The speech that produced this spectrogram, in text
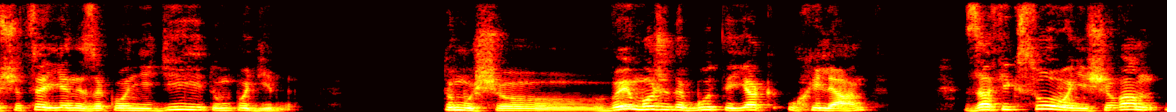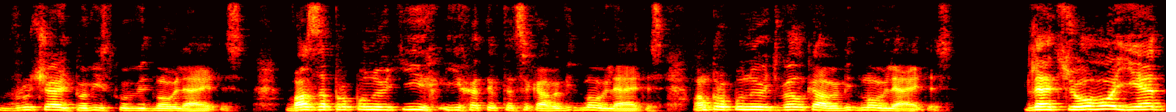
що це є незаконні дії і тому подібне. Тому що ви можете бути як ухилянт, зафіксовані, що вам вручають повістку, ви відмовляєтесь. Вас запропонують їх, їхати в ТЦК, ви відмовляєтесь. Вам пропонують ВЛК, ви відмовляєтесь. Для цього є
